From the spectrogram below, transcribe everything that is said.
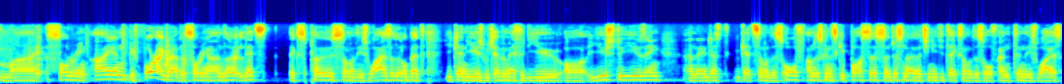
my soldering iron. Before I grab the soldering iron though, let's expose some of these wires a little bit. You can use whichever method you are used to using and then just get some of this off. I'm just going to skip past this, so just know that you need to take some of this off and tin these wires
